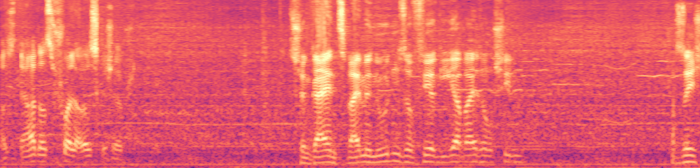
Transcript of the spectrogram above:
Also der hat das voll ausgeschöpft. Ist schon geil, in zwei Minuten so 4 Gigabyte hochschieben. Also ich,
